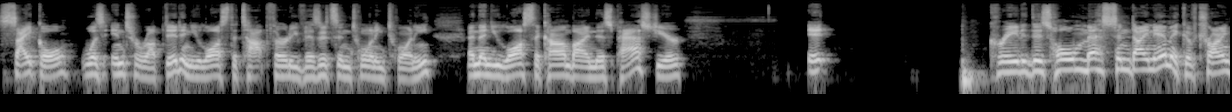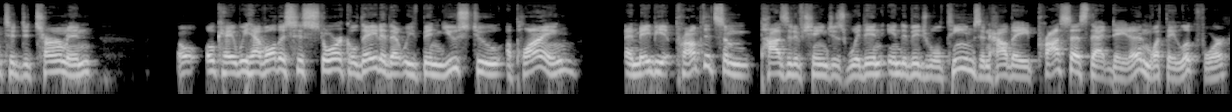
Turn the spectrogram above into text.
cycle was interrupted and you lost the top 30 visits in 2020 and then you lost the combine this past year it created this whole mess and dynamic of trying to determine oh okay we have all this historical data that we've been used to applying and maybe it prompted some positive changes within individual teams and how they process that data and what they look for.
